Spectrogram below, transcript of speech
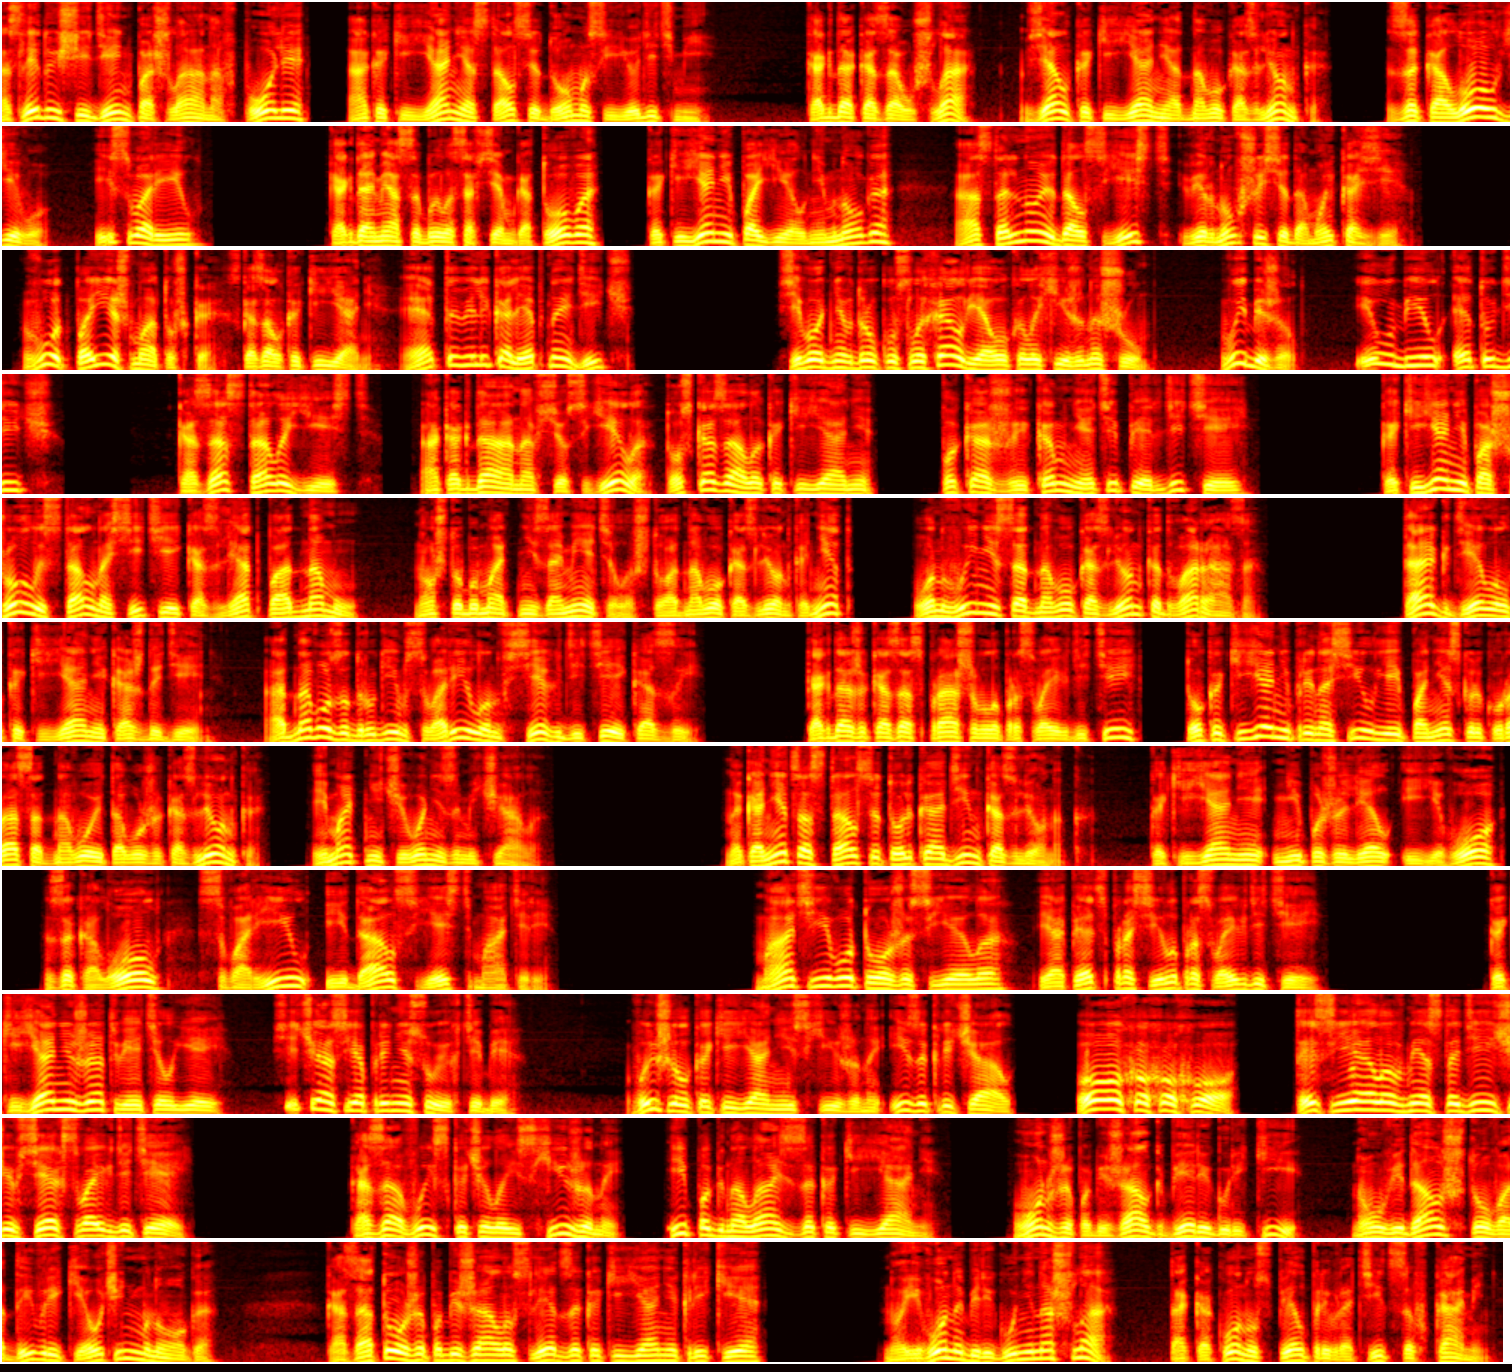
На следующий день пошла она в поле а Кокияне остался дома с ее детьми. Когда коза ушла, взял Кокияне одного козленка, заколол его и сварил. Когда мясо было совсем готово, Кокияне поел немного, а остальное дал съесть вернувшейся домой козе. «Вот, поешь, матушка», — сказал Кокияне, — «это великолепная дичь». Сегодня вдруг услыхал я около хижины шум, выбежал и убил эту дичь. Коза стала есть, а когда она все съела, то сказала Кокияне, «Покажи-ка мне теперь детей». Кокияне пошел и стал носить ей козлят по одному, Но чтобы мать не заметила, что одного козленка нет, он вынес одного козленка два раза. Так делал Кокияни каждый день. Одного за другим сварил он всех детей козы. Когда же коза спрашивала про своих детей, то Кокияни приносил ей по нескольку раз одного и того же козленка, и мать ничего не замечала. Наконец остался только один козленок. Кокияни не пожалел и его, заколол, сварил и дал съесть матери. Мать его тоже съела и опять спросила про своих детей. Кокияни же ответил ей, «Сейчас я принесу их тебе». Вышел Кокияни из хижины и закричал, «О-хо-хо-хо! Ты съела вместо дичи всех своих детей!» Коза выскочила из хижины и погналась за Кокияни. Он же побежал к берегу реки, но увидал, что воды в реке очень много. Коза тоже побежала вслед за Кокияни к реке, но его на берегу не нашла так как он успел превратиться в камень.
